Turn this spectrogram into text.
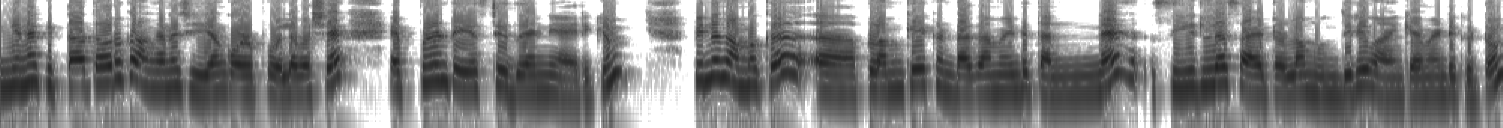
ഇങ്ങനെ കിട്ടാത്തവർക്ക് അങ്ങനെ ചെയ്യാൻ കുഴപ്പമില്ല. പക്ഷെ എപ്പോഴും ടേസ്റ്റ് ഇത് തന്നെയായിരിക്കും. പിന്നെ നമുക്ക് പ്ലം കേക്ക് ഉണ്ടാക്കാൻ വേണ്ടി തന്നെ സീഡ്ലെസ് ആയിട്ടുള്ള മുന്തിരി വാങ്ങിക്കാൻ വേണ്ടി കിട്ടും.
